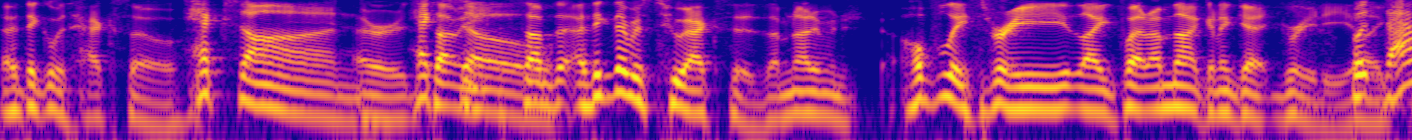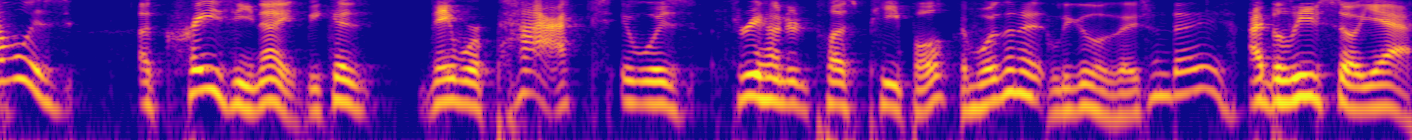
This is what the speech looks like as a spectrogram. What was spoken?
i think it was hexo Hexon, or Hexo. something, something i think there was two x's i'm not even hopefully three like but i'm not gonna get greedy But like, that was a crazy night because they were packed. It was 300 plus people. wasn't it legalization day I believe so, yeah.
